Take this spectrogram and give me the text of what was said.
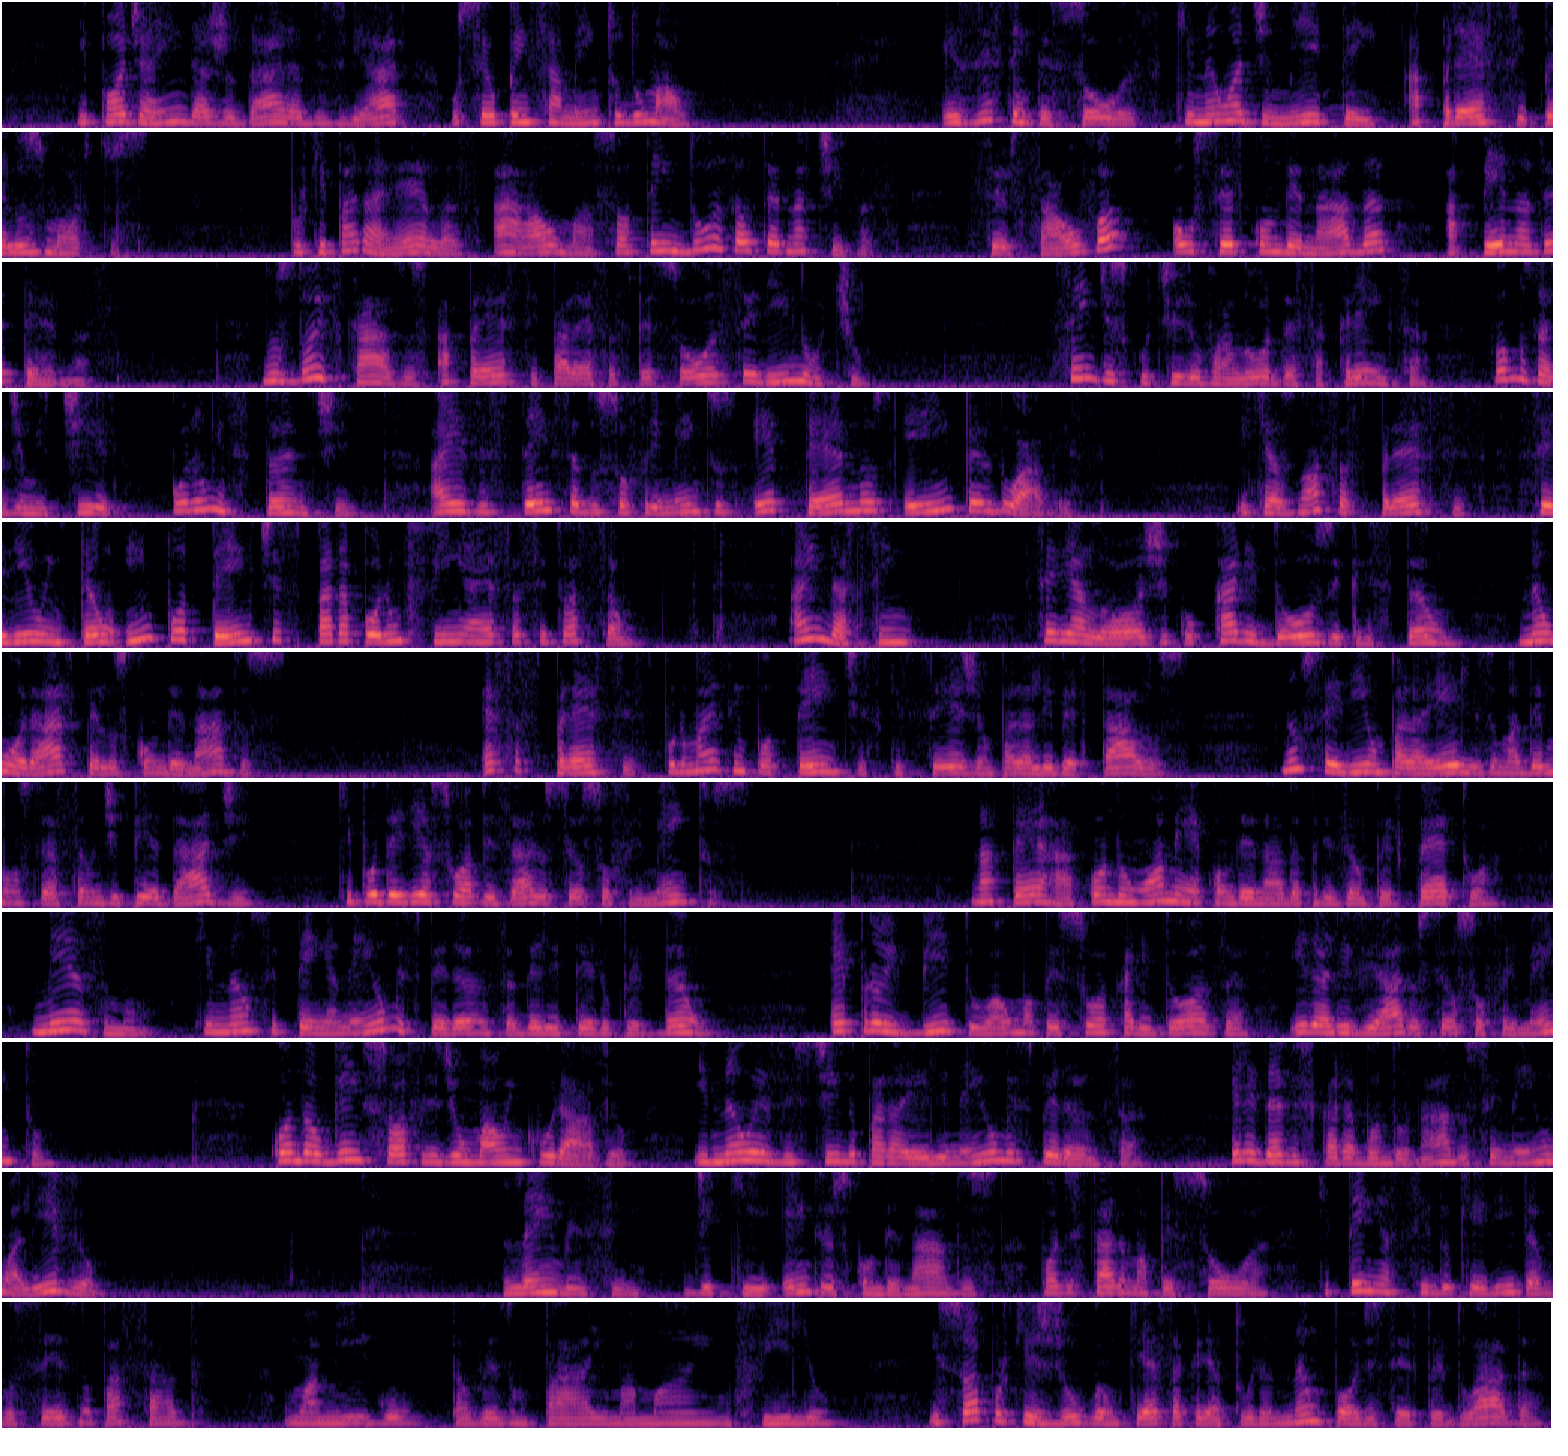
e pode ainda ajudar a desviar o seu pensamento do mal. Existem pessoas que não admitem a prece pelos mortos, porque para elas a alma só tem duas alternativas: ser salva ou ser condenada a penas eternas. Nos dois casos, a prece para essas pessoas seria inútil. Sem discutir o valor dessa crença, vamos admitir por um instante a existência dos sofrimentos eternos e imperdoáveis, e que as nossas preces seriam então impotentes para pôr um fim a essa situação. Ainda assim, seria lógico, caridoso e cristão não orar pelos condenados? Essas preces, por mais impotentes que sejam para libertá-los, não seriam para eles uma demonstração de piedade que poderia suavizar os seus sofrimentos? Na Terra, quando um homem é condenado à prisão perpétua, mesmo que não se tenha nenhuma esperança dele ter o perdão, é proibido a uma pessoa caridosa ir aliviar o seu sofrimento? Quando alguém sofre de um mal incurável e não existindo para ele nenhuma esperança, ele deve ficar abandonado sem nenhum alívio? Lembre-se de que entre os condenados pode estar uma pessoa que tenha sido querida a vocês no passado, um amigo, talvez um pai, uma mãe, um filho, e só porque julgam que essa criatura não pode ser perdoada,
